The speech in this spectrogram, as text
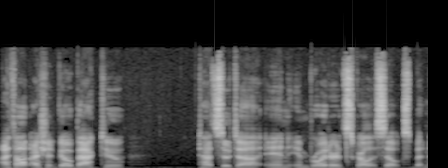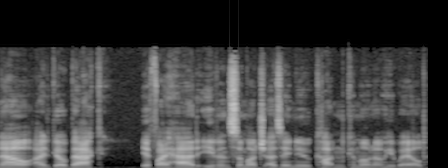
I thought I should go back to Tatsuta in embroidered scarlet silks, but now I'd go back if I had even so much as a new cotton kimono, he wailed.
